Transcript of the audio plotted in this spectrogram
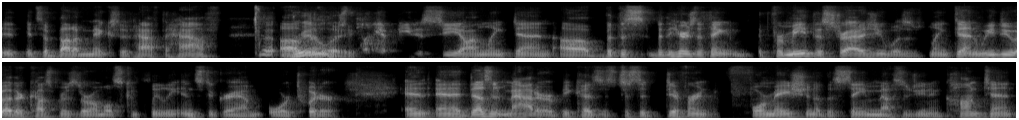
it, it's about a mix of half to half. Uh, really? There's plenty of B2C on LinkedIn. Uh, but this, but here's the thing. For me, the strategy was LinkedIn. We do other customers that are almost completely Instagram or Twitter. And, and it doesn't matter because it's just a different formation of the same messaging and content,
